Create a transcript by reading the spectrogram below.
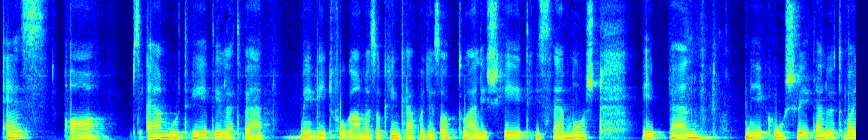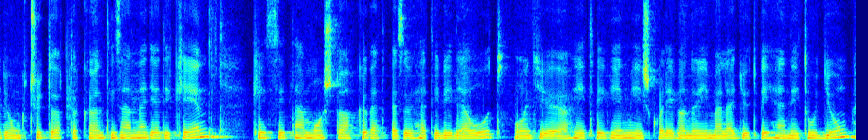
Ez az elmúlt hét, illetve hát még így fogalmazok inkább, hogy az aktuális hét, hiszen most éppen még húsvét előtt vagyunk csütörtökön 14-én, készítem most a következő heti videót, hogy a hétvégén mi is kolléganőimmel együtt pihenni tudjunk.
